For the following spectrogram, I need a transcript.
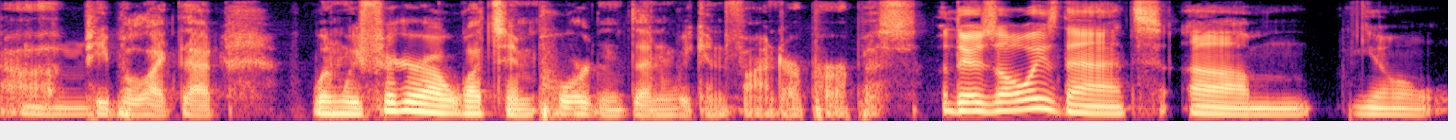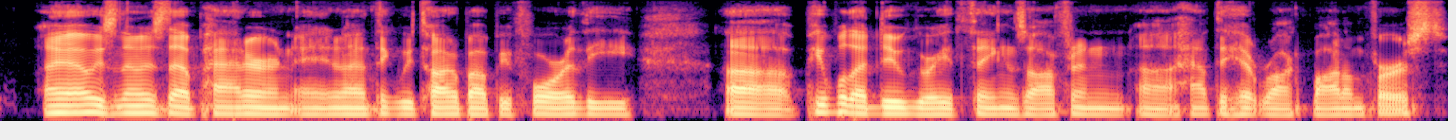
uh, Mhm. people like that. When we figure out what's important, then we can find our purpose. there's always that um you know i always notice that pattern and i think we talked about before the uh people that do great things often uh, have to hit rock bottom first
